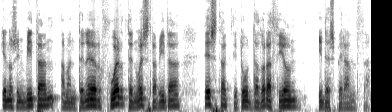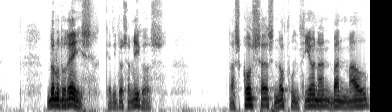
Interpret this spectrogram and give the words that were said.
que nos invitan a mantener fuerte en nuestra vida esta actitud de adoración y de esperanza. No lo dudéis, queridos amigos, las cosas no funcionan, van mal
